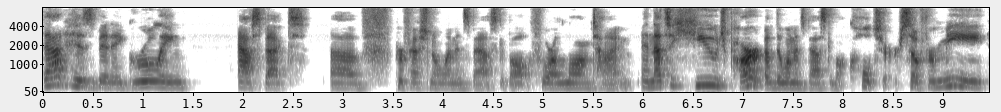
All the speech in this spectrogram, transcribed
that has been a grueling aspect of professional women's basketball for a long time. And that's a huge part of the women's basketball culture. So for me,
